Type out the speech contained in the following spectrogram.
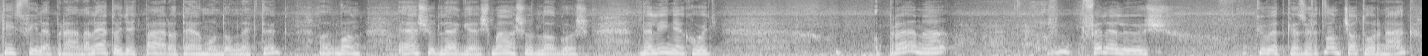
tízféle prána. Lehet, hogy egy párat elmondom nektek. Van elsődleges, másodlagos, de lényeg, hogy a prána felelős következő, hát van csatornák,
